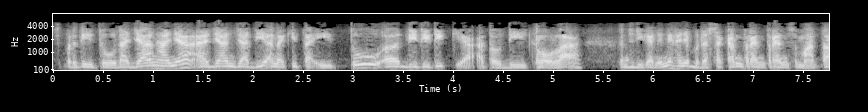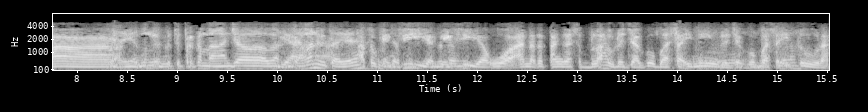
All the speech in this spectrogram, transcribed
Seperti itu. Nah, jangan hanya, eh, jangan jadi anak kita itu eh, dididik ya, atau dikelola. Pendidikan ini hanya berdasarkan tren-tren semata. Ya, ya, mengikuti perkembangan zaman, Ya, zaman gitu ya. Atau gengsi ya, gengsi ya. Wah, anak tetangga sebelah udah jago bahasa ini, udah jago bahasa itu. Nah,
